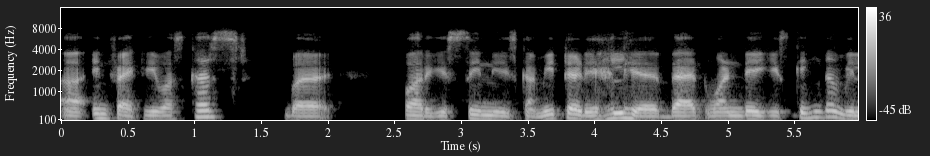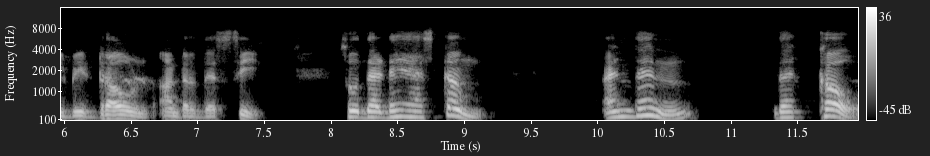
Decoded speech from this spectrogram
uh, in fact, he was cursed by for his sin he's committed earlier that one day his kingdom will be drowned under the sea. So that day has come. And then the cow,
